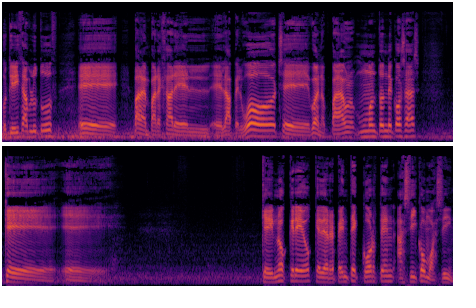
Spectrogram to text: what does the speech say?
utiliza Bluetooth eh, para emparejar el, Apple Watch, eh, bueno, para un montón de cosas que, eh, que no creo que de repente corten así como así.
